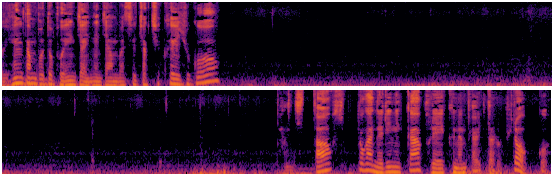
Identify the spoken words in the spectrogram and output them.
거기 횡단보도 보행자 있는지 한번 슬쩍 체크해주고. 방지턱 속도가 느리니까 브레이크는 별도로 필요 없고.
